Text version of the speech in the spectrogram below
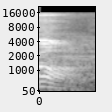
Kickoff.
